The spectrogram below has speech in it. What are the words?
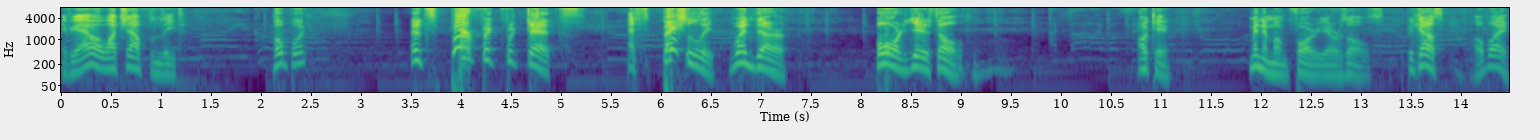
If you ever watch Elfen Lied, oh boy, it's perfect for kids. Especially when they're four years old. Okay, minimum four years old. Because, oh boy,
